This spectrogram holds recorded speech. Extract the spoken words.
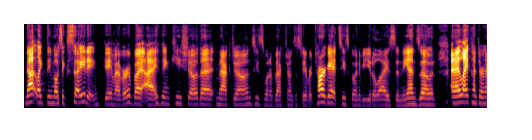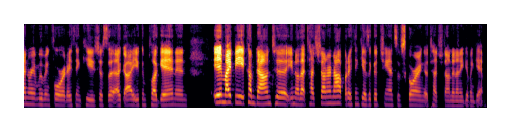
not like the most exciting game ever, but I think he showed that Mac Jones, he's one of Mac Jones's favorite targets. He's going to be utilized in the end zone, and I like Hunter Henry moving forward. I think he's just a, a guy you can plug in and it might be come down to you know that touchdown or not, but I think he has a good chance of scoring a touchdown in any given game.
